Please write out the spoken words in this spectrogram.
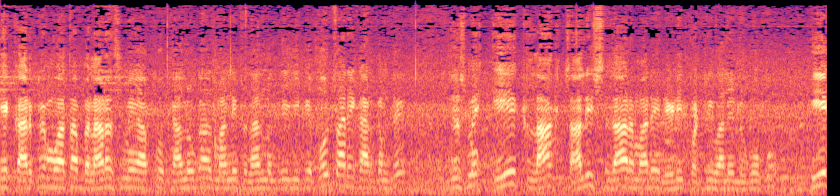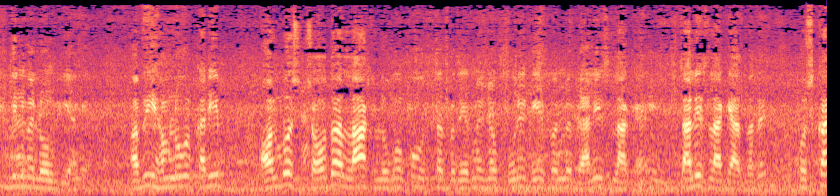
एक कार्यक्रम हुआ था बनारस में, आपको ख्याल होगा, माननीय प्रधानमंत्री जी के बहुत सारे कार्यक्रम थे, जिसमें एक लाख चालीस हज़ार हमारे रेडी पटरी वाले लोगों को एक दिन में लोन किया गया। अभी हम लोग करीब ऑलमोस्ट चौदह लाख लोगों को उत्तर प्रदेश में, जो पूरे देश भर में बयालीस लाख है, चालीस लाख के आसपास है, उसका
